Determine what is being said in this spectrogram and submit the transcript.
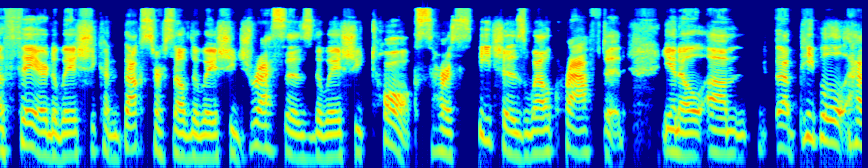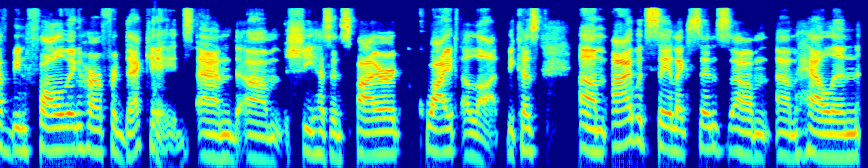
affair, the way she conducts herself, the way she dresses, the way she talks, her speeches well crafted. You know, um, uh, people have been following her for decades, and um, she has inspired quite a lot because um, I would say, like, since um, um, Helen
